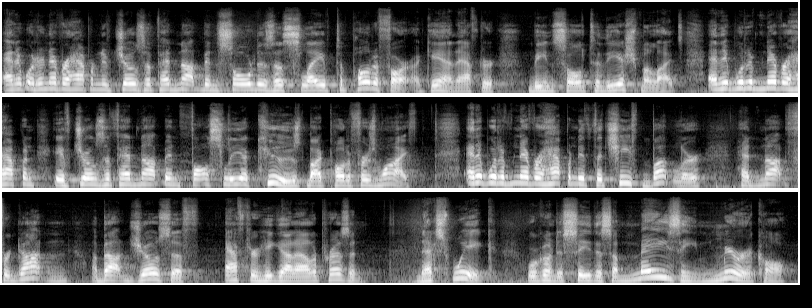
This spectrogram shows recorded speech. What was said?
And it would have never happened if Joseph had not been sold as a slave to Potiphar, again, after being sold to the Ishmaelites. And it would have never happened if Joseph had not been falsely accused by Potiphar's wife. And it would have never happened if the chief butler had not forgotten about Joseph after he got out of prison. Next week, we're going to see this amazing miracle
